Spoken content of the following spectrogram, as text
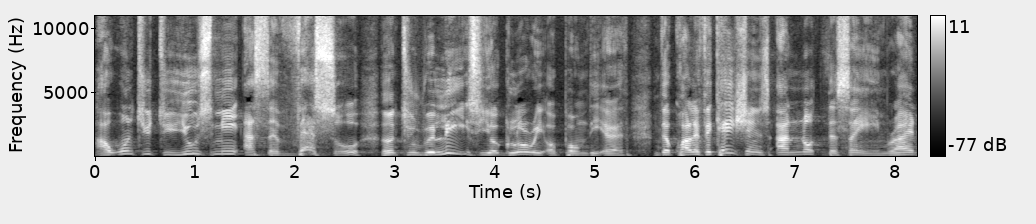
I want you to use me as a vessel uh, to release your glory upon the earth. The qualifications are not the same, right?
